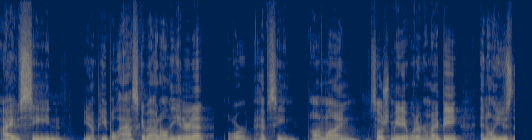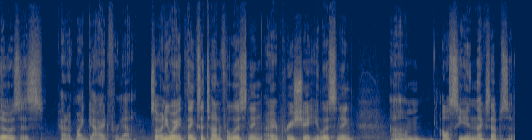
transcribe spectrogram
I have seen, you know, people ask about on the internet or have seen online, social media, whatever it might be, and I'll use those as kind of my guide for now. So anyway, thanks a ton for listening. I appreciate you listening. Um, I'll see you in the next episode.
